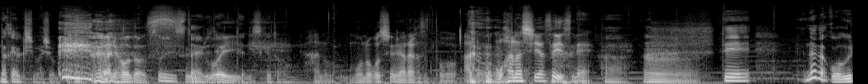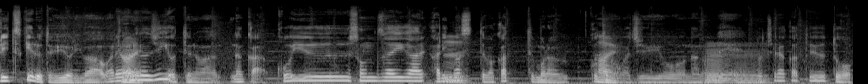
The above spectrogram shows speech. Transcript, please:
仲良くしましょう。ななるほど。そういうスタイルでやってるんですけど。あの物腰の柔らかさとあのお話しやすいですね。はい。うん。でなんかこう売りつけるというよりは我々の事業っていうのはなんかこういう存在がありますって分かってもらうことの方が重要なので、はいどちらかというと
